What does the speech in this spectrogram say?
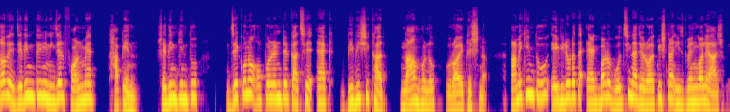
তবে যেদিন তিনি নিজের ফর্মে থাকেন। সেদিন কিন্তু যে কোনো অপোনেন্টের কাছে এক বিভীষিকার নাম হলো রয়কৃষ্ণা। আমি কিন্তু এই ভিডিওটাতে একবারও বলছি না যে রয়কৃষ্ণা ইস্টবেঙ্গলে আসবে।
